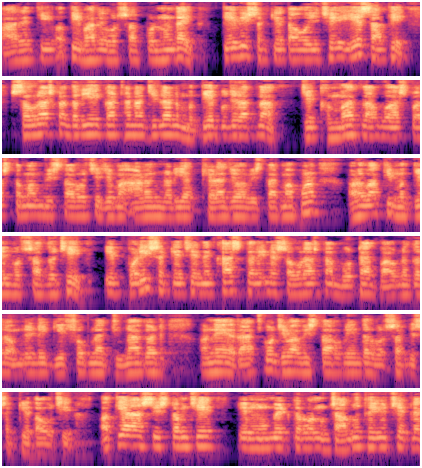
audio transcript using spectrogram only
ભારેથી અતિ ભારે વરસાદ પણ નોંધાય તેવી શક્યતાઓ છે. એ સાથે સૌરાષ્ટ્રના દરિયાઈ કાંઠાના જિલ્લા અને મધ્ય ગુજરાતના જે ખંભાત લાગુ આસપાસ તમામ વિસ્તારો છે, જેમાં આણંદ, નડિયાદ, ખેડા જેવા વિસ્તારમાં પણ હળવાથી મધ્યમ વરસાદો છે. એ પડી શકે છે અને ખાસ કરીને સૌરાષ્ટ્રના બોટાદ ભાવનગર, અમરેલી, ગીર સોમનાથ, જુનાગઢ અને રાજકોટ જેવા વિસ્તારોની અંદર વરસાદની શક્યતાઓ છે. અત્યારે આ સિસ્ટમ છે એ મુવમેન્ટ કરવાનું ચાલુ થયું છે એટલે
